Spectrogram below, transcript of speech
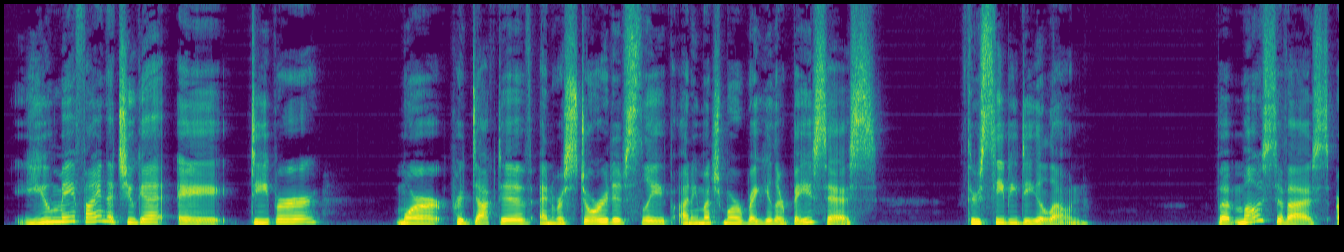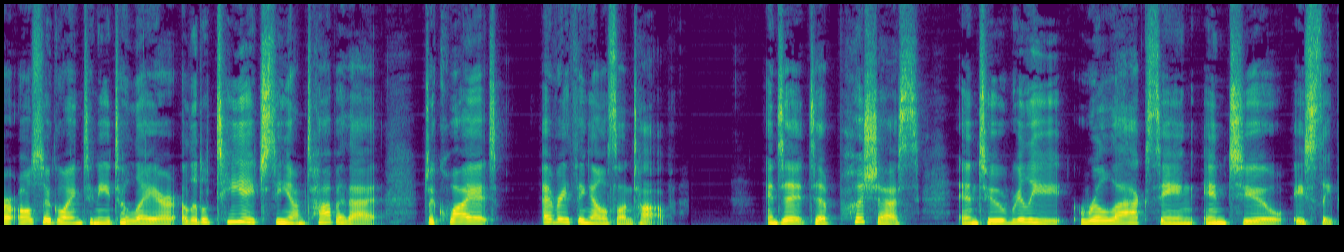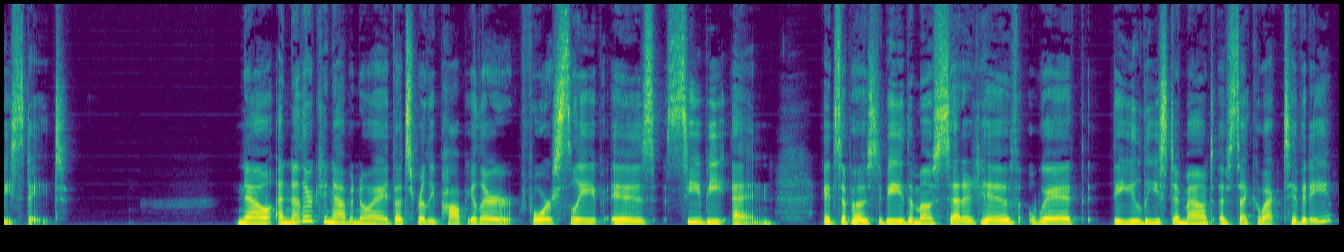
you may find that you get a deeper, more productive, and restorative sleep on a much more regular basis through CBD alone. But most of us are also going to need to layer a little THC on top of that to quiet everything else on top and to, to push us into really relaxing into a sleepy state. Now, another cannabinoid that's really popular for sleep is CBN. It's supposed to be the most sedative with the least amount of psychoactivity.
